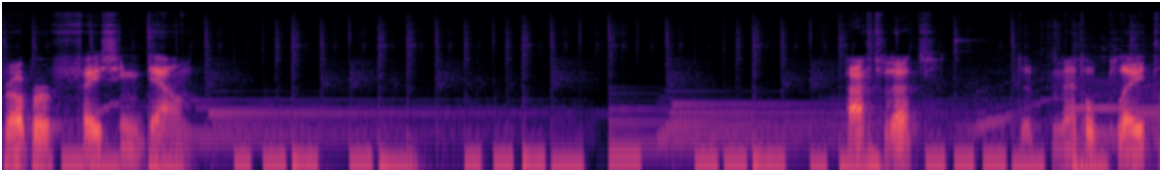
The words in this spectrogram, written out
rubber facing down. After that, the metal plate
